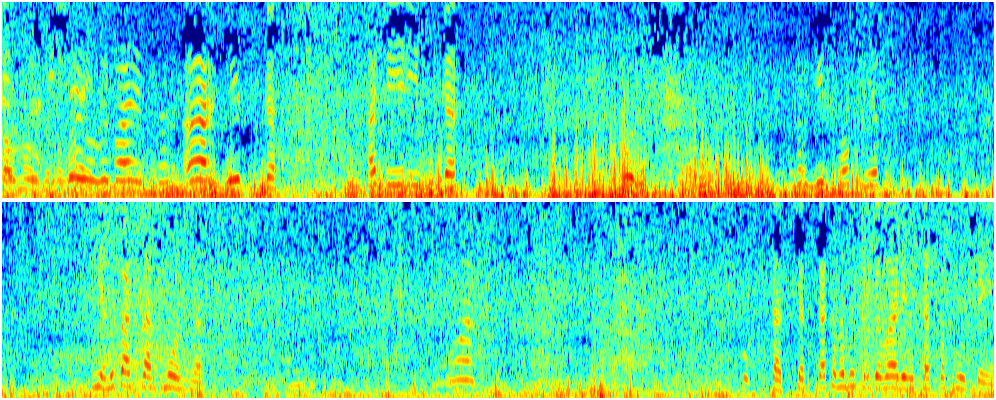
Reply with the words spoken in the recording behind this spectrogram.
Волной задувает. улыбается. А, артистка. Аферистка. Ужас. Других слов нет. Не, ну как так можно? Так, сейчас как она будет приговаривать, сейчас послушаем.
